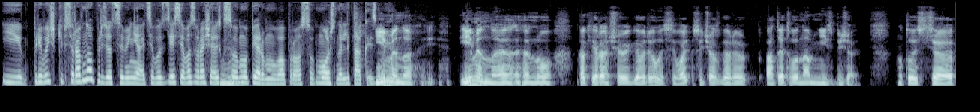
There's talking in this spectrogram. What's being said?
и привычки все равно придется менять. И вот здесь я возвращаюсь к своему первому вопросу. Можно ли так изменить? Именно. Именно. Ну, как я раньше говорил, и сейчас говорю, от этого нам не избежать. Ну, то есть э,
